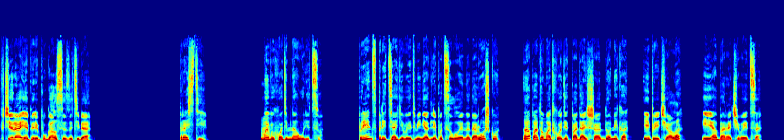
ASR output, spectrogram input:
Вчера я перепугался за тебя». «Прости». Мы выходим на улицу. Принц притягивает меня для поцелуя на дорожку, а потом отходит подальше от домика и причала и оборачивается.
